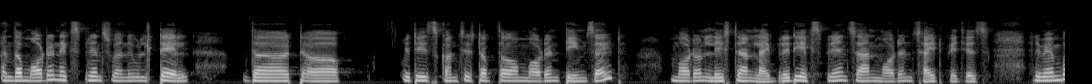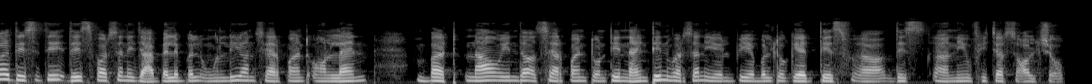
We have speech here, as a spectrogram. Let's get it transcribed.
in the modern experience when you will tell that uh, it is consist of the modern team site modern list and library experience and modern site pages. Remember this is the this version is available only on sharepoint online but now in the sharepoint 2019 version you will be able to get this uh, this uh, new features also.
